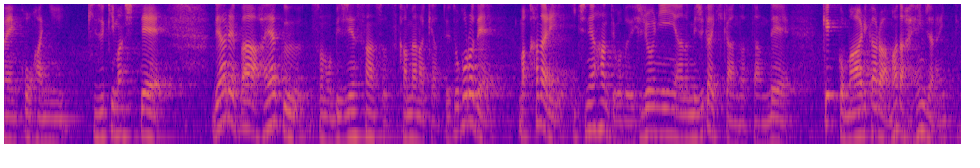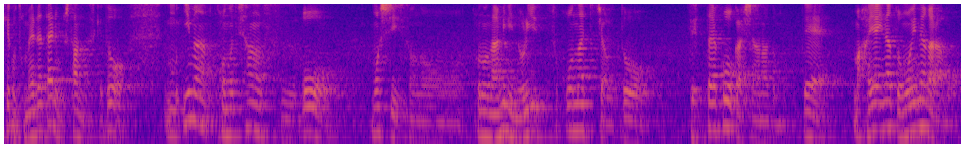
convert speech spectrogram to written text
年後半に気づきましてであれば早くそのビジネスチャンスをつかまなきゃというところで、まあ、かなり1年半ということで非常にあの短い期間だったんで結構周りからはまだ早いんじゃないって結構止められたりもしたんですけどもう今このチャンスをもしそのこの波に乗り損なっちゃうと絶対後悔しちゃうなと思って、まあ、早いなと思いながらも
